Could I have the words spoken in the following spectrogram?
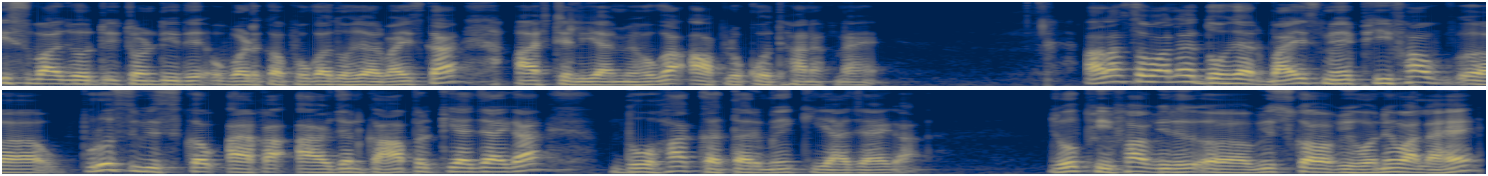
इस बार जो टी ट्वेंटी वर्ल्ड कप होगा 2022 का, ऑस्ट्रेलिया में होगा। आप लोग को ध्यान रखना है। अगला सवाल है 2022 में फीफा पुरुष विश्व कप का आयोजन कहाँ पर किया जाएगा? दोहा, कतर में किया जाएगा। जो फीफा विश्व कप अभी होने वाला है,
